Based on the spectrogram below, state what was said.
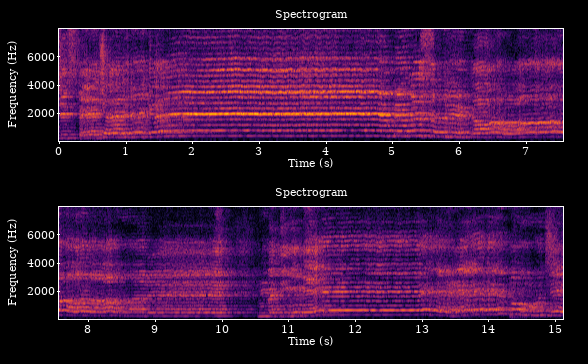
جس پہ چل گئے میرے سرکار مدینے پہنچے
